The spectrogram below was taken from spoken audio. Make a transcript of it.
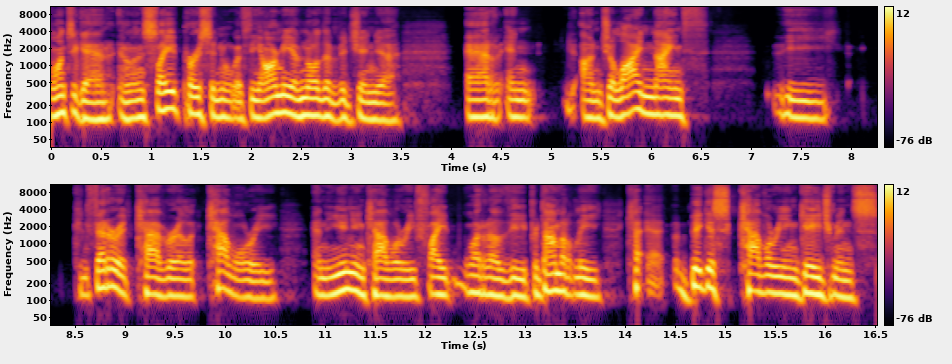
once again, an enslaved person with the Army of Northern Virginia. And, on July 9th, the Confederate cavalry and the Union cavalry fight one of the predominantly ca- uh, biggest cavalry engagements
